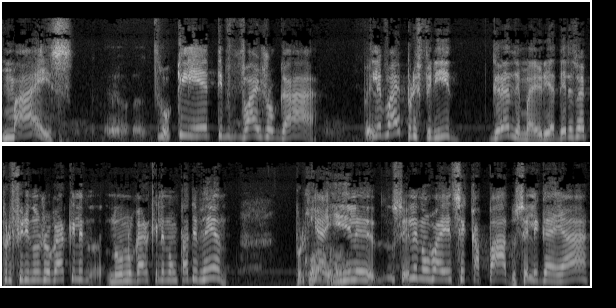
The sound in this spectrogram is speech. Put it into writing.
Mas o cliente vai jogar, ele vai preferir, grande maioria deles vai preferir não jogar que ele, num lugar que ele não está devendo. Porque claro. aí ele, se ele não vai ser capado, se ele ganhar,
